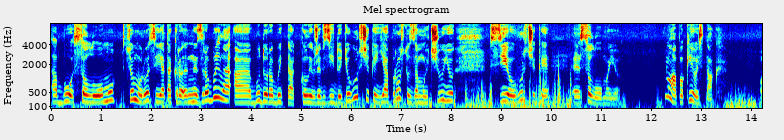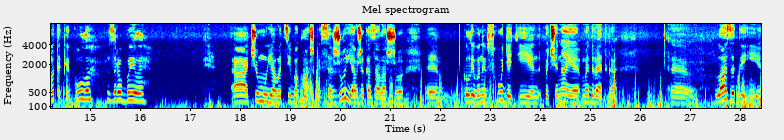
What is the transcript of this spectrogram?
або солому. Цьому році я так не зробила, а буду робити так, коли вже взійдуть огурчики, я просто замульчую всі огурчики е, соломою. Ну, а поки ось так. Отаке коло зробили. А чому я оці баклажки сажу? Я вже казала, що е, коли вони всходять і починає медведка е, лазити і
